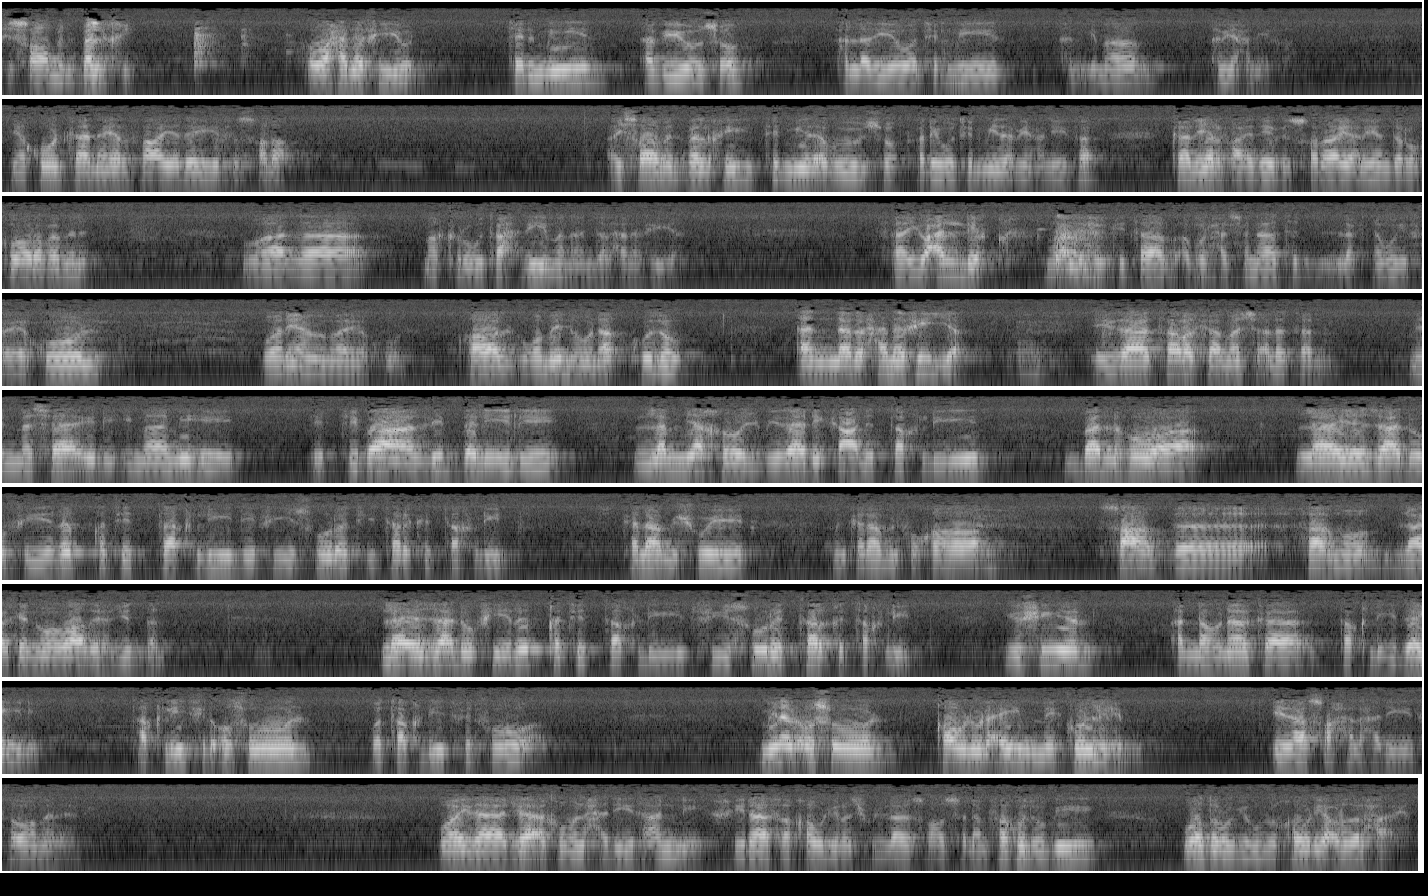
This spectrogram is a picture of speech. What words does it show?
عصام البلخي. هو حنفي. تلميذ أبي يوسف الذي هو تلميذ الإمام أبي حنيفة. يقول كان يرفع يديه في الصلاة. عصام البلخي تلميذ أبو يوسف الذي هو تلميذ أبي حنيفة كان يرفع يديه في الصلاة يعني عند الركوع رفع منه. وهذا مكروه تحريما عند الحنفية. فيعلق مؤلف الكتاب أبو الحسنات اللكنوي فيقول ونعم ما يقول. قال ومنه نأخذ أن الحنفية إذا ترك مسألة من مسائل إمامه اتباعا للدليل لم يخرج بذلك عن التقليد بل هو لا يزال في رقة التقليد في صورة ترك التقليد. كلام شوي من كلام الفقهاء صعب آه، فهمه لكن هو واضح جدا. لا يزال في رقة التقليد في صورة ترك التقليد. يشير أن هناك تقليدين تقليد في الأصول وتقليد في الفروع. من الأصول قول الأئمة كلهم إذا صح الحديث فهو مذهبي وإذا جاءكم الحديث عني خلاف قول رسول الله صلى الله عليه وسلم فخذوا به واضربوا بقولي عرض الحائط.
